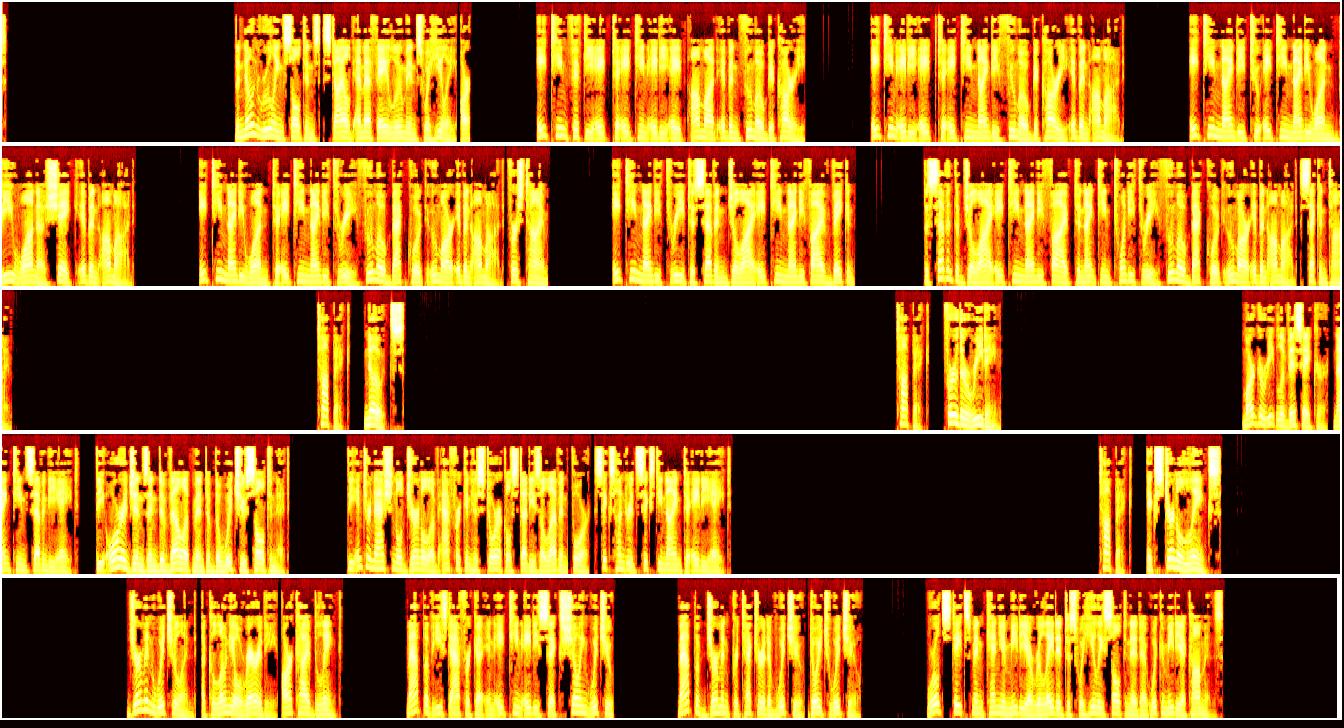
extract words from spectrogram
The known ruling sultans styled Mfa in Swahili are 1858–1888 Ahmad ibn Fumo Bakari. 1888–1890 Fumo Bakari ibn Ahmad. 1890–1891 B. Sheikh ibn Ahmad. 1891–1893 Fumo Umar ibn Ahmad first time. 1893–7 July 1895 vacant the 7th of July 1895 to 1923 Fumo Umar ibn Ahmad second time. Topic. Notes. Topic. Further reading. Marguerite Ylvisaker, 1978. The Origins and Development of the Witu Sultanate. The International Journal of African Historical Studies 11 4, 669–88. External links German Wituland, a colonial rarity archived link Map of East Africa in 1886 showing Witu Map of German Protectorate of Witu Deutsch Witu World Statesman Kenya Media related to Swahili Sultanate at Wikimedia Commons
